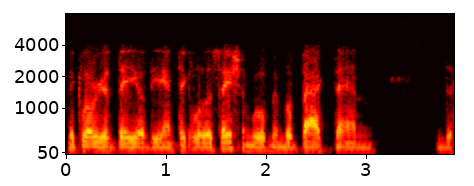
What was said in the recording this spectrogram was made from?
the glorious day of the anti-globalization movement, but back then, the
